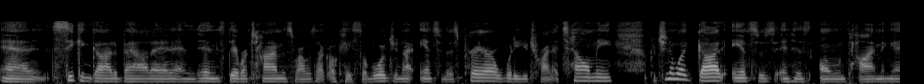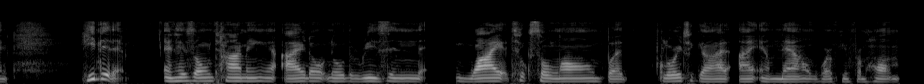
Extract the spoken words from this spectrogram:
and seeking God about it. And then there were times where I was like, okay, so Lord, you're not answering this prayer. What are you trying to tell me? But you know what? God answers in his own timing, and he did it in his own timing. I don't know the reason why it took so long, but glory to God, I am now working from home.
